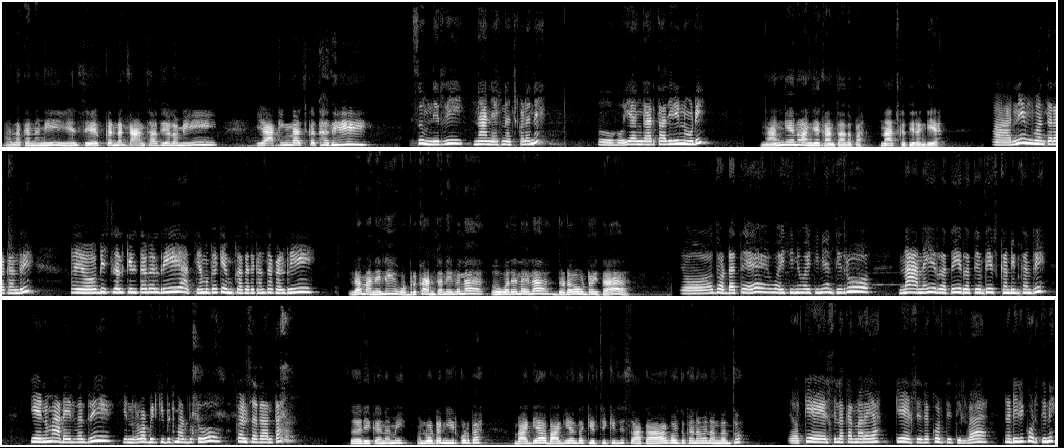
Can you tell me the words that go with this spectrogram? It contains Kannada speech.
ಅಲ್ಲ ಕಣಮ್ಮಿ ಏನು ಸೇಫ್ ಕಂಡಂಗೆ ಕಾಣ್ತಾ ಮೀ ಯಾಕೆ ಹಿಂಗೆ ನಾಚ್ಕತ್ತಾದಿ ಸುಮ್ಮನಿರ್ರಿ ನಾನು ಯಾಕೆ ನಚ್ಕೊಳ್ಳೇನೆ ಓಹೋ ಹೆಂಗೆ ಆಡ್ತಾದೀರಿ ನೋಡಿ. ನಂಗೇನು ಹಂಗೆ ಕಾಣ್ತಾದಪ್ಪ ನಾಚ್ಕತಿರಂಗೆಯ? ನಿಮ್ಗೊಂಥರ ಕಂದ್ರಿ ಅಯ್ಯೋ ಬಿಸಿಲಲ್ಲಿ ಕಿಲ್ತಾರಲ್ರಿ? ಅದಕ್ಕೆ ಮುಖ ಅಂತ ಕಳ್ರಿ ಇಲ್ಲ ಮನೇಲಿ ಒಬ್ರು ಕಾಣ್ತಾನೆ ಇಲ್ವಲ್ಲ ಓವರೆಲ್ಲ ಇಲ್ಲ ದೊಡ್ಡವ ಹೊಂಟೋಯ್ತಾ ಅಯ್ಯೋ ದೊಡ್ಡತೆ ಒಯ್ತೀನಿ ಒಯ್ತೀನಿ ಅಂತಿದ್ರು. ನಾನೇ ಇರತ್ತೆ ಇರತ್ತೆ ಅಂತ ಇಸ್ಕೊಂಡಿನ್ ಕಣ್ರಿ. ಏನು ಮಾಡೇ ಇಲ್ವಲ್ರಿ? ಏನಾರು ಬಿಟ್ಕಿ ಬಿಟ್ಟು ಮಾಡ್ಬಿಟ್ಟು ಕಳ್ಸದ ಅಂತ. ಸರಿ ಕಣಮ್ಮಿ ಒಂದು ಲೋಟ ನೀರು ಕೊಡ್ಬಾ ಭಾಗ್ಯ ಭಾಗ್ಯ ಅಂತ ಕಿರ್ಚಿ ಕಿರ್ಚಿ ಸಾಕಾಗೋಯ್ತು ಕಣವ ನಂಗಂತೂ. ಅಯ್ಯೋ ಕೇಳ್ಸಿಲ್ಲ ಕಣ್ಮಾರಯ್ಯ ಕೇಳ್ಸಿದ್ರೆ ಕೊಡ್ತಿತ್ತಿಲ್ವಾ ನಡೀರಿ ಕೊಡ್ತೀನಿ.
